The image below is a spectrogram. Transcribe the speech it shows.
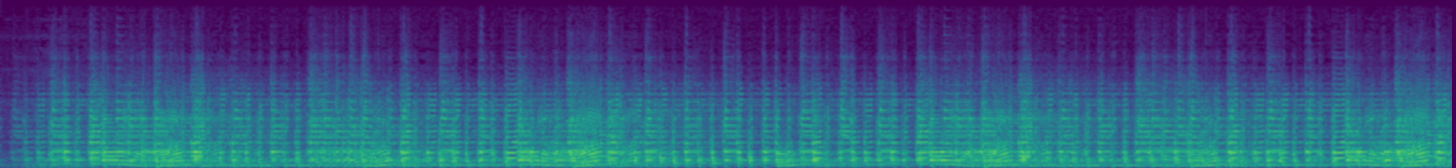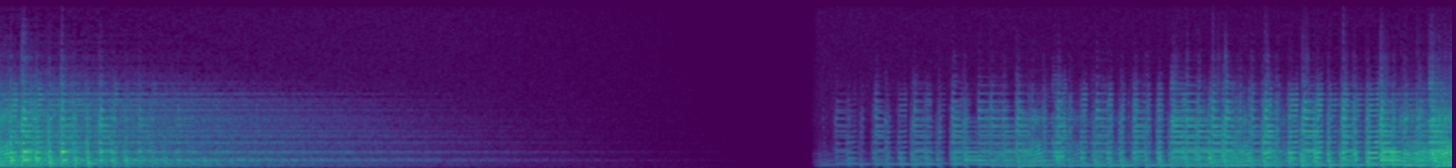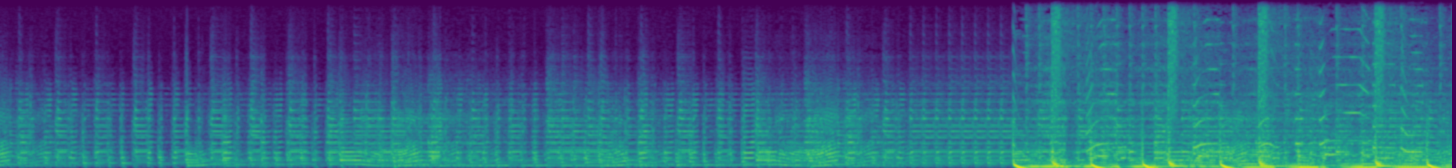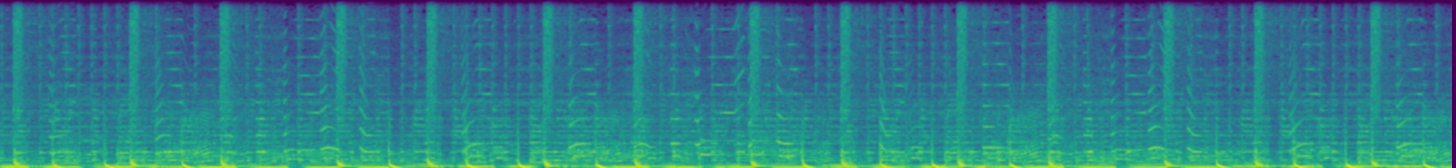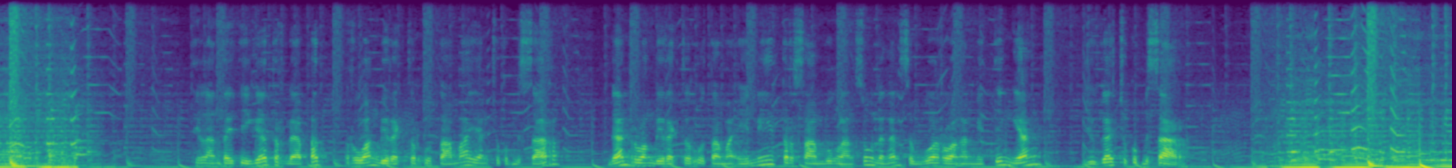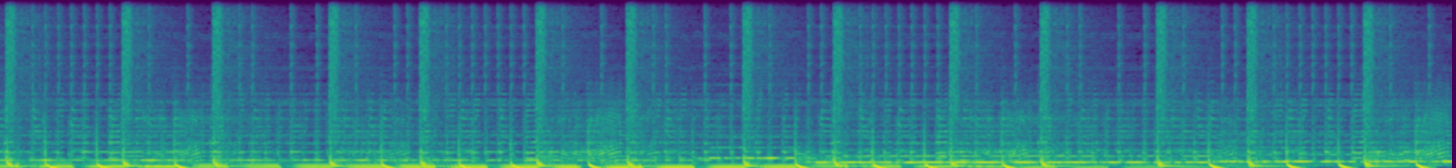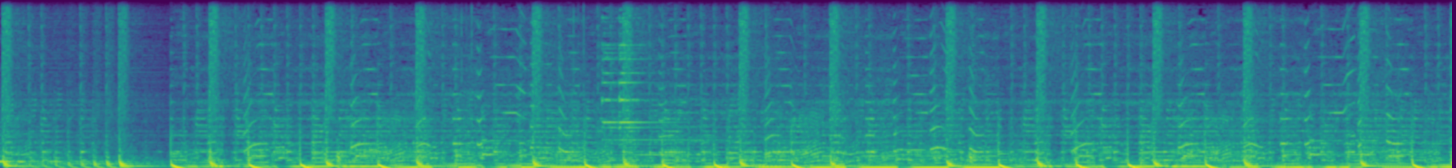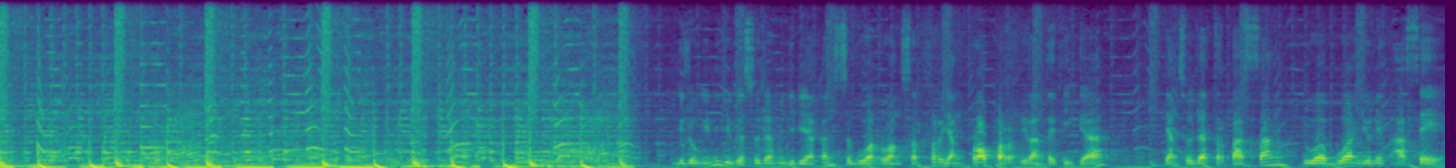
Lantai 3 terdapat ruang direktur utama yang cukup besar dan ruang direktur utama ini tersambung langsung dengan sebuah ruangan meeting yang juga cukup besar. Sudah menyediakan sebuah ruang server yang proper di lantai 3 yang sudah terpasang dua buah unit AC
